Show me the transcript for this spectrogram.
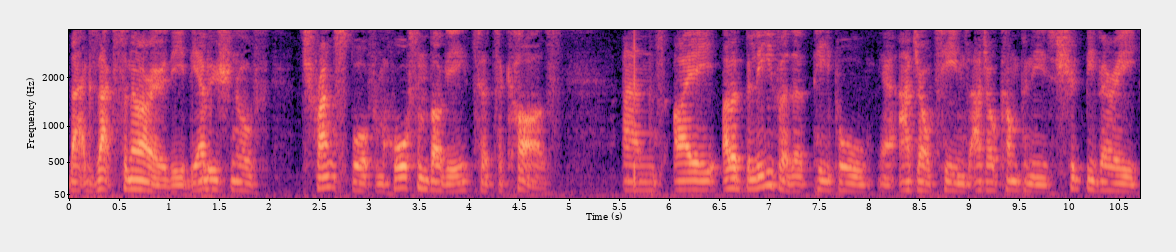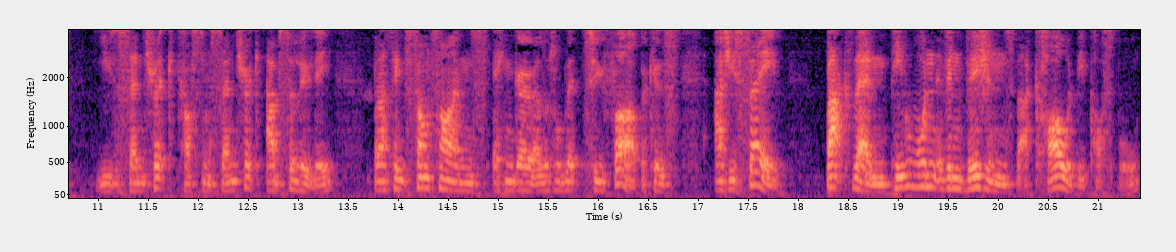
that exact scenario, the the evolution of transport from horse and buggy to, to cars. And I, I'm a believer that people, you know, agile teams, agile companies should be very user-centric, customer-centric, absolutely. But I think sometimes it can go a little bit too far because, as you say, back then people wouldn't have envisioned that a car would be possible.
